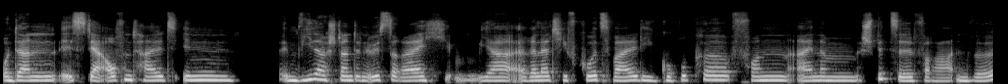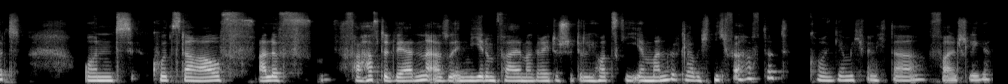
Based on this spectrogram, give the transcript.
Und dann ist der Aufenthalt in, im Widerstand in Österreich ja relativ kurz, weil die Gruppe von einem Spitzel verraten wird und kurz darauf alle verhaftet werden. Also in jedem Fall Margarete Schütte-Lihotzky. Ihr Mann wird, glaube ich, nicht verhaftet. Korrigiere mich, wenn ich da falsch liege.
